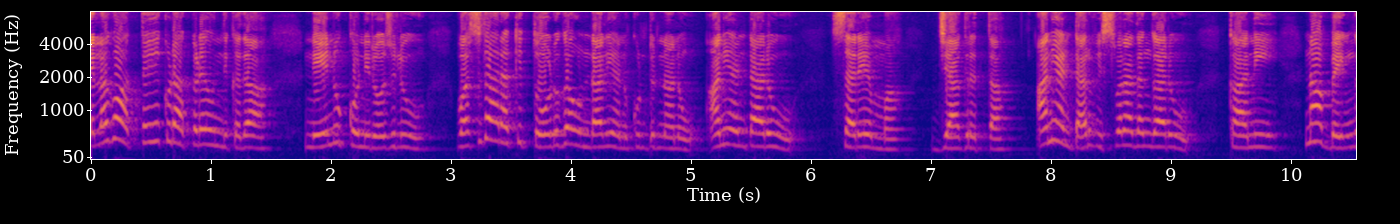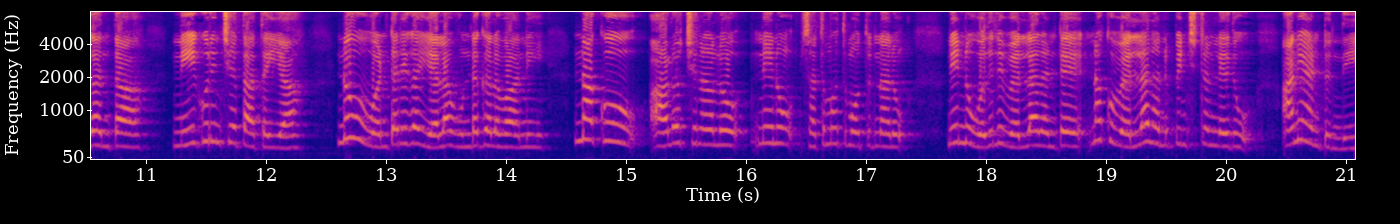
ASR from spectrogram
ఎలాగో అత్తయ్య కూడా అక్కడే ఉంది కదా. నేను కొన్ని రోజులు వసుధారాకి తోడుగా ఉండాలి అనుకుంటున్నాను అని అంటారు. సరే అమ్మా జాగ్రత్త అని అంటారు విశ్వనాథం గారు. కానీ నా బెంగంతా నీ గురించే తాతయ్య. నువ్వు ఒంటరిగా ఎలా ఉండగలవా అని నాకు ఆలోచనలో నేను సతమతమవుతున్నాను. నిన్ను వదిలి వెళ్ళాలంటే నాకు వెళ్ళాలనిపించటం లేదు అని అంటుంది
